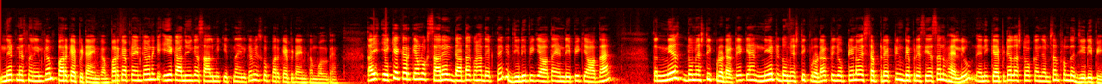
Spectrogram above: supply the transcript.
net national income per capita income per capita income यानी कि एक आदमी के साल में कितना इनकम इसको पर कैपिटा इनकम बोलते हैं। ताकि एक एक करके हम लोग सारे डाटा को यहाँ देखते हैं कि जीडीपी क्या होता है एनडीपी क्या होता है। तो नेट डोमेस्टिक प्रोडक्ट क्या है नेट डोमेस्टिक प्रोडक्ट जो obtain by subtracting depreciation value यानी capital stock consumption from the GDP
